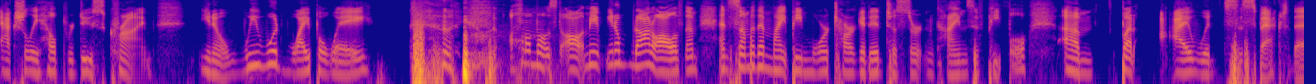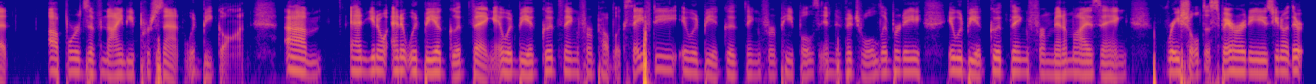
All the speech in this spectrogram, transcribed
actually help reduce crime, you know, we would wipe away almost all. I mean, you know, not all of them, and some of them might be more targeted to certain kinds of people. Um, but I would suspect that upwards of 90% would be gone. Um, and you know and it would be a good thing. It would be a good thing for public safety. It would be a good thing for people's individual liberty. It would be a good thing for minimizing racial disparities. You know there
